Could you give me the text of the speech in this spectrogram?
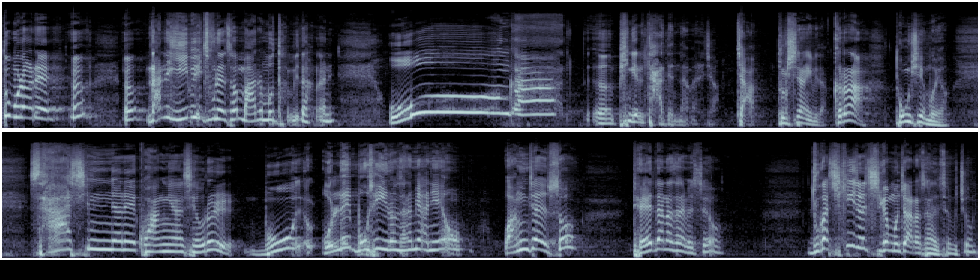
또 뭐라 그래? 어? 어? 나는 입이 둔해서 말을 못합니다, 하나님. 온갖 어, 핑계를 다 댄단 말이죠. 자, 불신앙입니다. 그러나 동시에 뭐요? 40년의 광야 세월을 모, 원래 모세 이런 사람이 아니에요. 왕자였어. 대단한 사람이었어요. 누가 시키기 전에 지가 먼저 알아서 했어, 그렇죠?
